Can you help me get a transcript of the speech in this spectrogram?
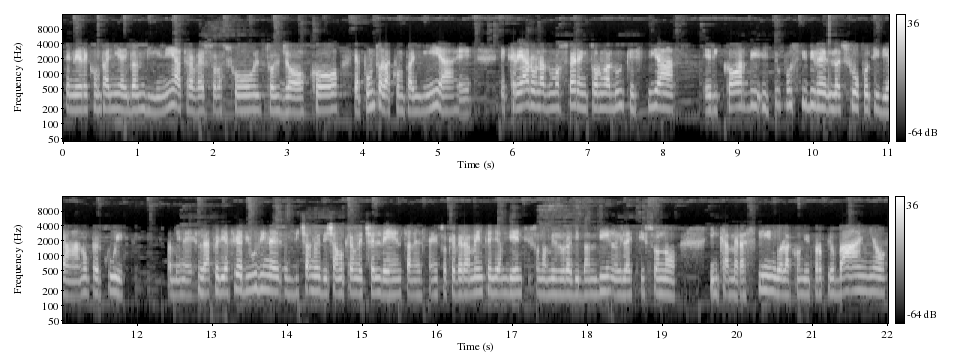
tenere compagnia ai bambini attraverso l'ascolto, il gioco e appunto la compagnia e, e creare un'atmosfera intorno a lui che sia e ricordi il più possibile il suo quotidiano, per cui bene, la pediatria di Udine diciamo, noi diciamo che è un'eccellenza, nel senso che veramente gli ambienti sono a misura di bambino, i letti sono in camera singola con il proprio bagno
